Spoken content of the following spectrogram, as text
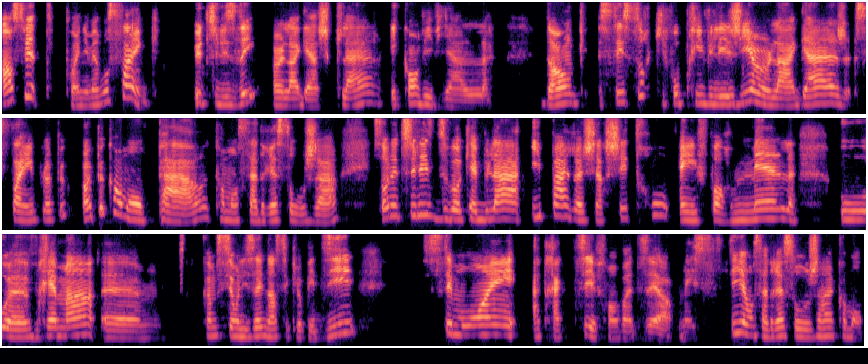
Ensuite, point numéro 5, utiliser un langage clair et convivial. Donc, c'est sûr qu'il faut privilégier un langage simple, un peu, comme on parle, comme on s'adresse aux gens. Si on utilise du vocabulaire hyper recherché, trop informel ou euh, vraiment euh, comme si on lisait une encyclopédie, c'est moins attractif, on va dire. Mais si on s'adresse aux gens comme on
